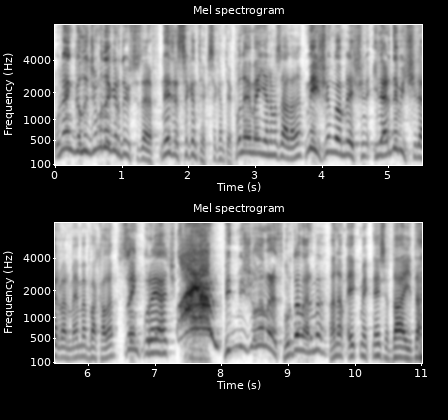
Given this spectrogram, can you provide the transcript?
Ulan kılıcımı da kırdı üstsüz herif. Neyse sıkıntı yok sıkıntı yok. Bunu hemen yanımıza alalım. Mission complete. Şimdi ileride bir şeyler var mı hemen bakalım. Zeng burayı aç. Hayır! Bitmiş olamaz. Burada var mı? Anam ekmek neyse daha iyi daha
